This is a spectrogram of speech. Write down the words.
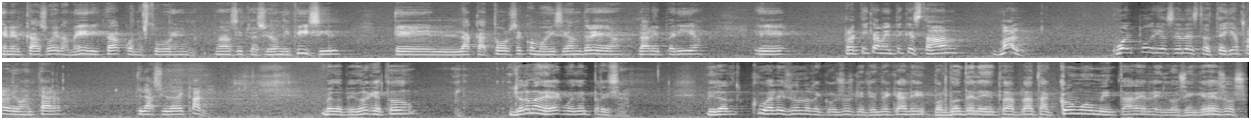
en el caso del América, cuando estuvo en una situación difícil, la 14, como dice Andrea, la ripería, eh, prácticamente que estaban mal. ¿Cuál podría ser la estrategia para levantar la ciudad de Cali? Bueno, primero que todo, yo la manera como una empresa, mirar cuáles son los recursos que tiene Cali, por dónde le entra la plata, cómo aumentar los ingresos,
